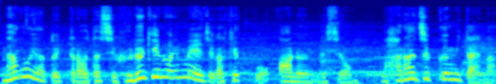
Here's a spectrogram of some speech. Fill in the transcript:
名古屋といったら私古着のイメージが結構あるんですよ。原宿みたいな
